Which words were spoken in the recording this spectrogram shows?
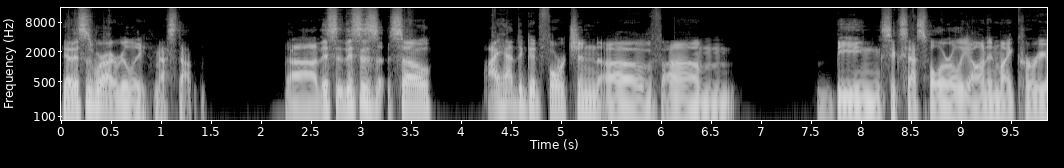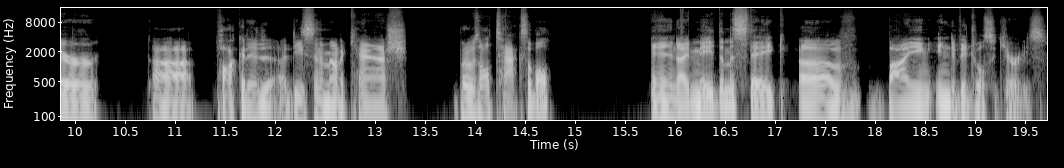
Yeah, this is where I really messed up. Uh, this is this is so. I had the good fortune of um, being successful early on in my career. Uh, pocketed a decent amount of cash, but it was all taxable. And I made the mistake of buying individual securities.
